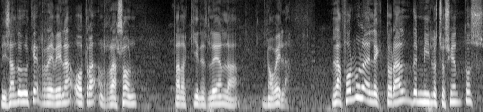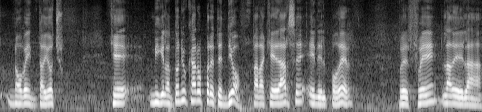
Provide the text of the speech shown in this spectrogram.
Lisandro Duque revela otra razón para quienes lean la novela. La fórmula electoral de 1898 que Miguel Antonio Caro pretendió para quedarse en el poder, pues fue la de la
